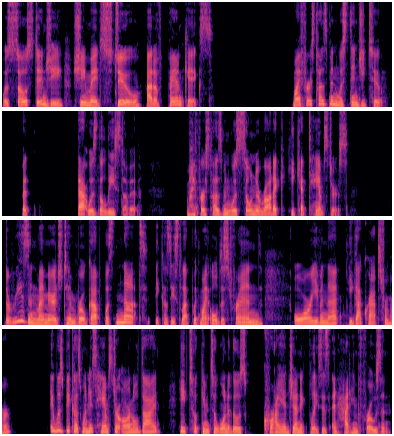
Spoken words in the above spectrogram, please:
was so stingy she made stew out of pancakes. My first husband was stingy too, but that was the least of it. My first husband was so neurotic, he kept hamsters. The reason my marriage to him broke up was not because he slept with my oldest friend, or even that he got crabs from her. It was because when his hamster Arnold died, he took him to one of those cryogenic places and had him frozen.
